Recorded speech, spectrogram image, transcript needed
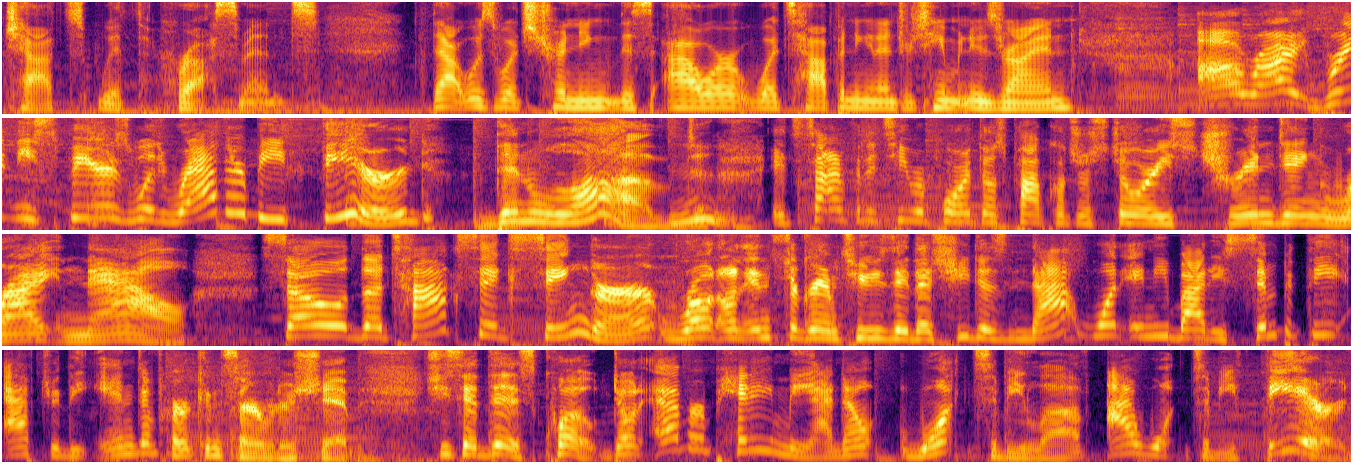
chats with harassment. That was what's trending this hour. What's happening in entertainment news, Ryan? All right, Britney Spears would rather be feared than loved. Mm. It's time for the T Report, those pop culture stories trending right now. So, the toxic singer wrote on Instagram Tuesday that she does not want anybody's sympathy after the end of her conservatorship. She said this quote, Don't ever pity me. I don't want to be loved. I want to be feared.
